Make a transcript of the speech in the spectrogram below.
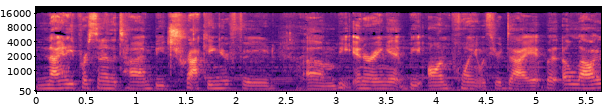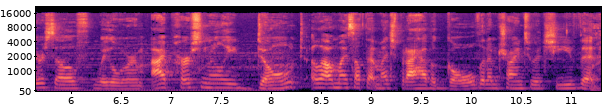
90% of the time be tracking your food, um, be entering it, be on point with your diet, but allow yourself wiggle room. I personally don't allow myself that much, but I have a goal that I'm trying to achieve that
